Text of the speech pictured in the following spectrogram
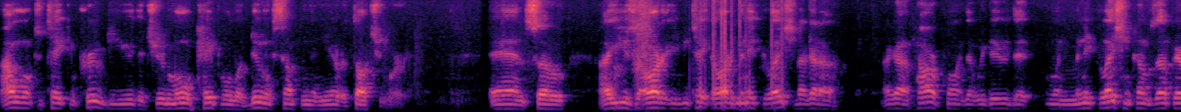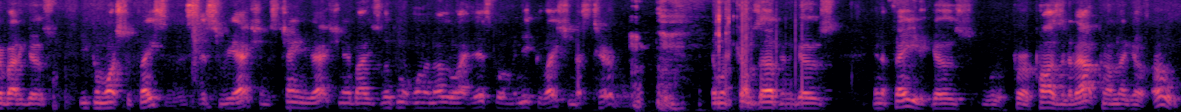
I want to take and prove to you that you're more capable of doing something than you ever thought you were. And so I use the art. If you take the art of manipulation, I got a I got a PowerPoint that we do that when manipulation comes up, everybody goes, you can watch the faces. It's, a reaction, it's chain reaction. Everybody's looking at one another like this, going manipulation. That's terrible. and when it comes up and goes in a fade, it goes for a positive outcome. They go, oh,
